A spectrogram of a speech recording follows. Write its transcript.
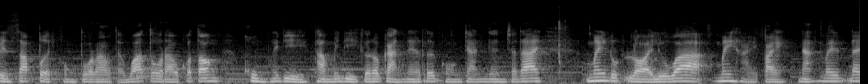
เป็นซับเปิดของตัวเรา แต่ว่าตัวเราก็ต้องคุมให้ดีทำให้ดีก็แล้วกันในเรื่องของการเงินจะได้ไม่หลุดลอยหรือว่าไม่หายไปนะไม่ได้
